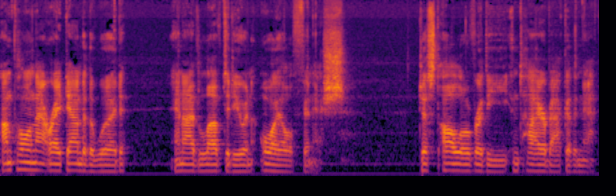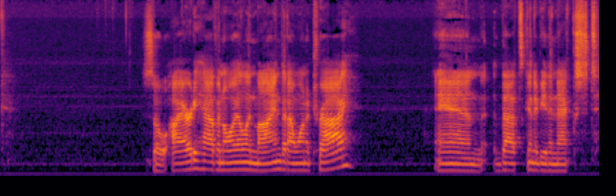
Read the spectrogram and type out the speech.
I'm pulling that right down to the wood, and I'd love to do an oil finish. Just all over the entire back of the neck. So I already have an oil in mind that I want to try, and that's going to be the next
